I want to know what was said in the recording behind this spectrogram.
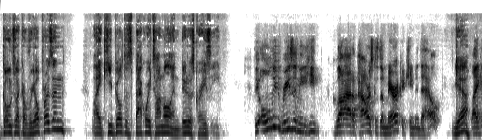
going to like a real prison. Like he built this backway tunnel and dude it was crazy. The only reason he, he got out of power is because America came in to help. Yeah. Like,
